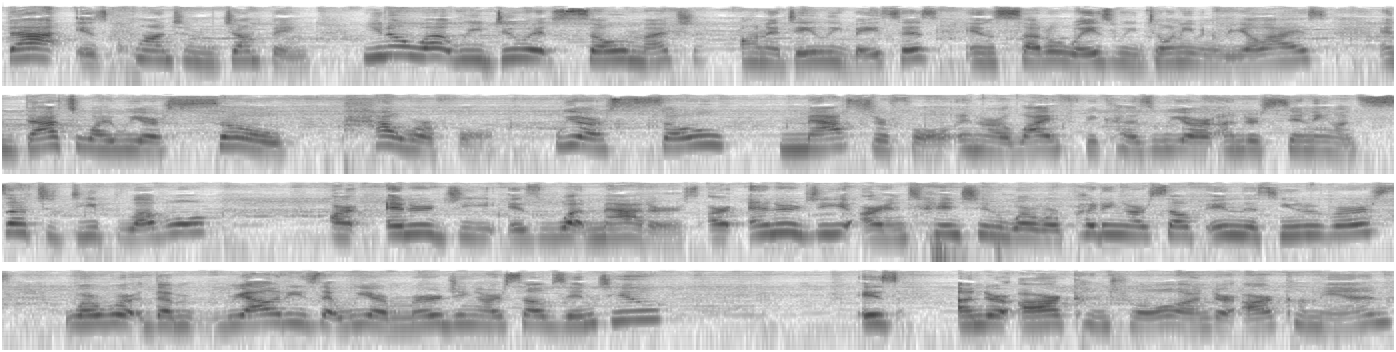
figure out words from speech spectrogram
That is quantum jumping. You know what? We do it so much on a daily basis in subtle ways we don't even realize. And that's why we are so powerful. We are so masterful in our life because we are understanding on such a deep level our energy is what matters. Our energy, our intention, where we're putting ourselves in this universe, where we're the realities that we are merging ourselves into is under our control, under our command,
